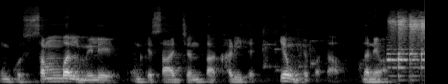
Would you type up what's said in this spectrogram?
उनको संबल मिले, उनके साथ जनता खड़ी है, ये उन्हें पता हो धन्यवाद।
